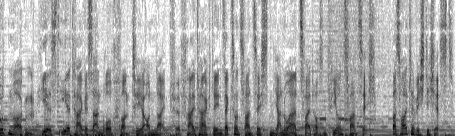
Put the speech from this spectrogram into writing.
Guten Morgen, hier ist Ihr Tagesanbruch von T-Online für Freitag, den 26. Januar 2024. Was heute wichtig ist.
